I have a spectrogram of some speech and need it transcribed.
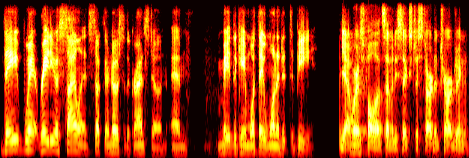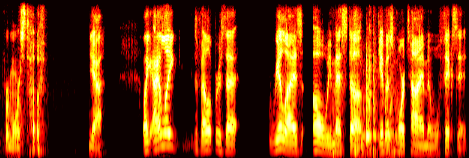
they went radio silent and stuck their nose to the grindstone and made the game what they wanted it to be. yeah, whereas Fallout 76 just started charging for more stuff. Yeah. Like, I like developers that realize, oh, we messed up, give us more time and we'll fix it.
